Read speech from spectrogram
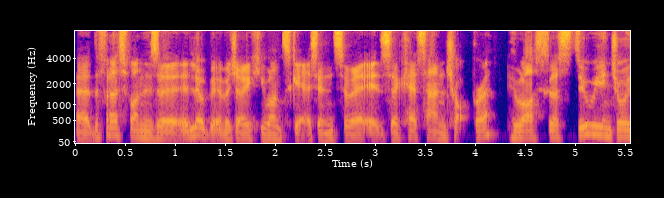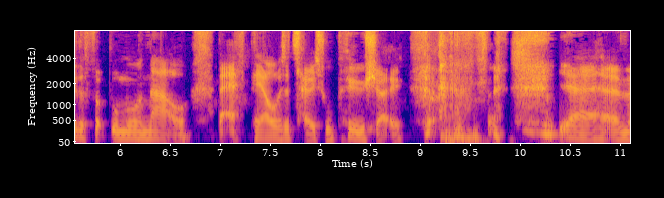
Uh, the first one is a, a, little bit of a jokey one to get us into it. It's a Ketan Chopra who asks us, "Do we enjoy the football more now that FPL was a total poo show?" yeah, um,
